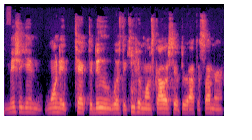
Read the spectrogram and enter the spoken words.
Michigan wanted Tech to do was to keep him on scholarship throughout the summer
